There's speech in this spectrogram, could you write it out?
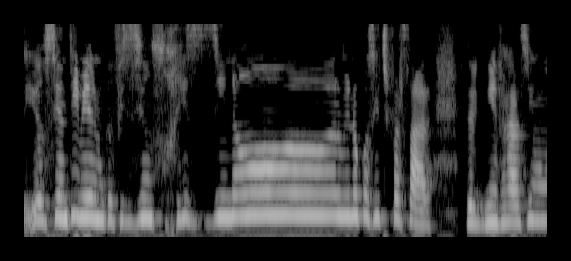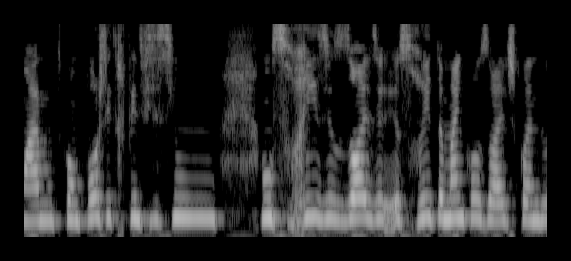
eu senti mesmo que eu fiz assim um sorriso enorme e não consegui disfarçar. Tinha assim um ar muito composto e de repente fiz assim um, um sorriso e os olhos, eu, eu sorri também com os olhos quando,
